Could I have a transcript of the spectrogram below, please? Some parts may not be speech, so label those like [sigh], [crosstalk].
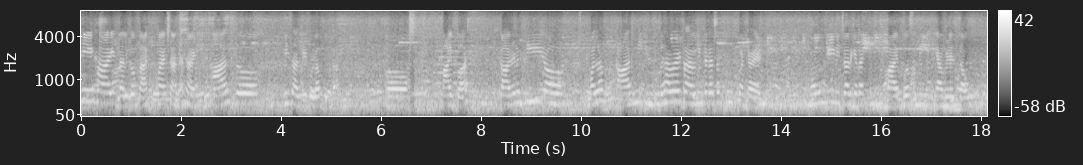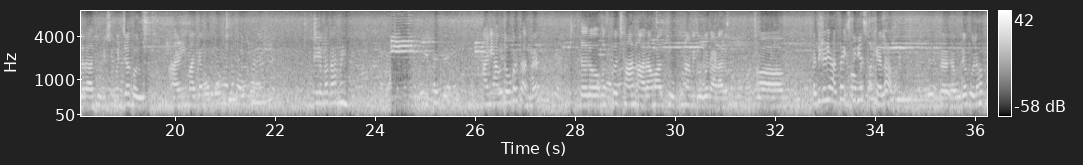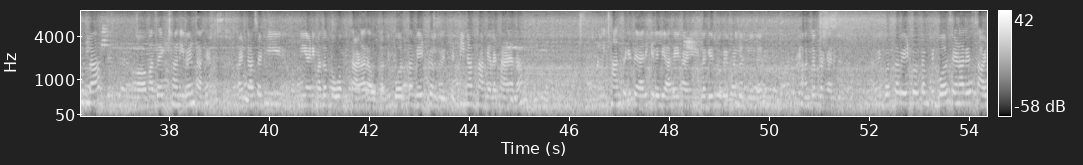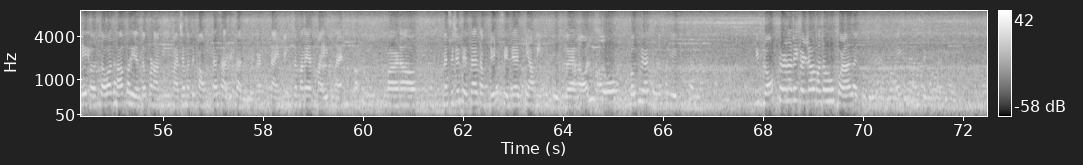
की hi welcome back to my channel आणि आज मी चालली कोल्हापूरला. बाय बस कारण की मला कारनी एवढ्या वेळ ट्रॅव्हलिंग करायचा खूप कंटाळा येतो म्हणून मी विचार केला की मी बाय बसनी यावेळेस जाऊ. जरा थोडीशी मज्जा करू. आणि माझ्याबरोबर माझा भाऊ पण आहे. म्हणजे गेला काय माहिती? इथेच आहे. आणि आम्ही दोघं चाललं तर मस्त छान आरामात झोपून आम्ही दोघं जाणार आहोत. कधी कधी असा एक्सपिरियन्स पण घ्यायला तर उद्या कोल्हापूरला माझा एक छान इव्हेंट आहे. आणि त्यासाठी मी आणि माझा भाऊ आम्ही जाणार आहोत. आम्ही बसचा वेट करतो इथे तीनात नाक्याला ठाण्याला. आम्ही छान सगळी तयारी केलेली आहे आणि लगेज वगैरे पण घेतलेलं आहे. अशा प्रकारे. बसचा वेट करतो आमची बस येणार आहे साडे सव्वा दहापर्यंत पण आम्ही माझ्या मते पाऊण तास आधीच आलेलो आहे कारण टायमिंगचं मला यात माहीत नाही. पण मेसेजेस येत आहेत अपडेट्स येत आहेत की आम्ही इथे पोचलो आहे ऑल सो बघूया थोडंसं वेटिंग चाललं. मी ब्लॉग करणार आहे कळल्यावर माझा हो पळाला आहे कुठे.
